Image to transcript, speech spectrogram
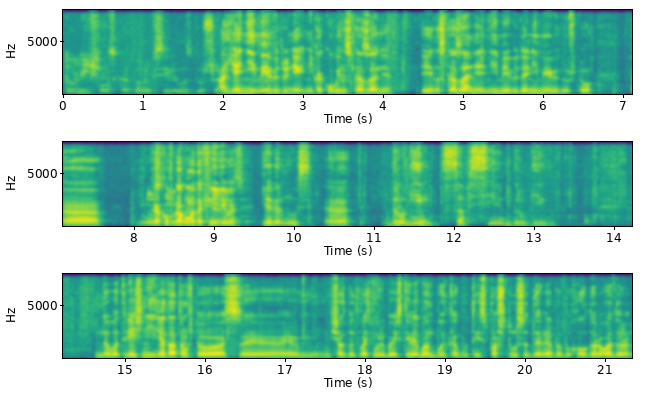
Ту личность, которую вселилась душа. А я не имею в виду ни, никакого иносказания. Я иносказания не имею в виду, я не имею в виду, что э, ну, как, в каком-то книге мы... Я вернусь. Э, другим, совсем другим. Ну вот, речь не идет о том, что с, э, сейчас будет восьмой любавийский рыба, он будет как будто из паштуса до рыба бухол до равадора.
